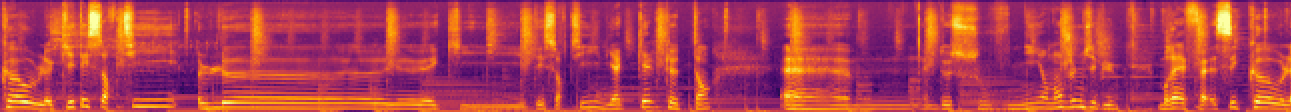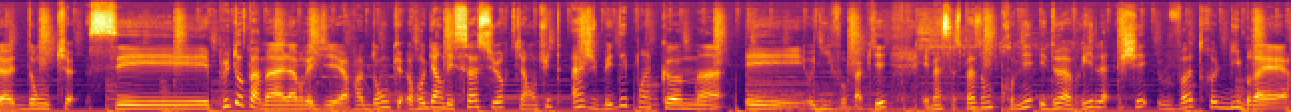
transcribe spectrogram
Call qui était sorti le. qui était sorti il y a quelques temps. Euh, de souvenirs, non je ne sais plus. Bref, c'est Cole, donc c'est plutôt pas mal à vrai dire. Donc regardez ça sur 48hbd.com. Et au niveau papier, et eh ben ça se passe donc 1er et 2 avril chez votre libraire.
